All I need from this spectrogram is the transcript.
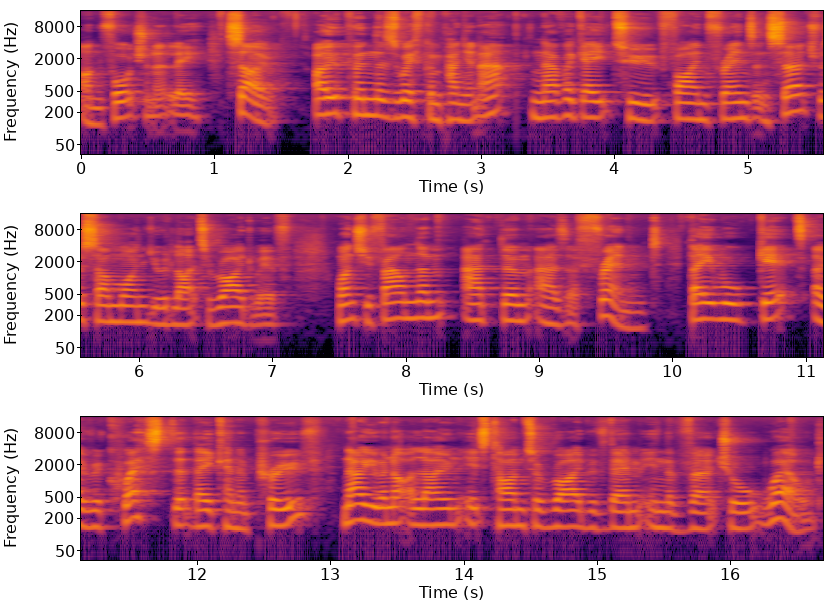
unfortunately. So, Open the Zwift Companion app, navigate to Find Friends, and search for someone you would like to ride with. Once you've found them, add them as a friend. They will get a request that they can approve. Now you are not alone, it's time to ride with them in the virtual world.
